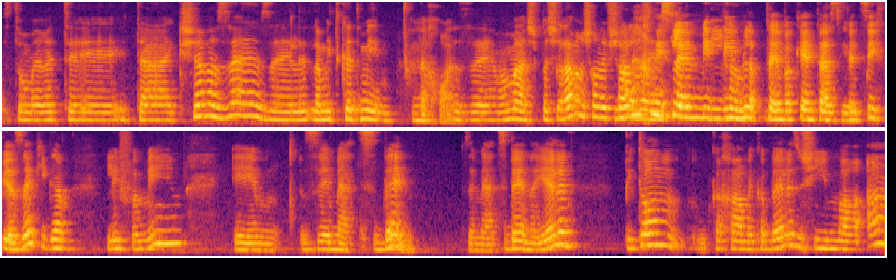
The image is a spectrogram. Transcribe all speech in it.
זאת אומרת, אה, את ההקשר הזה זה למתקדמים. נכון. אז אה, ממש, בשלב הראשון אפשר... לא להכניס להם מילים לפה בקטע הספציפי הזה, כי גם לפעמים אמ, זה מעצבן. זה מעצבן. הילד פתאום ככה מקבל איזושהי מראה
